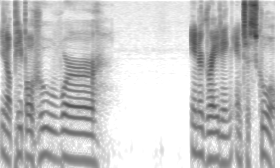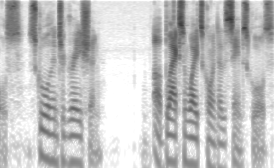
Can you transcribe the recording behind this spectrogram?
you know, people who were integrating into schools, school integration, uh, blacks and whites going to the same schools.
